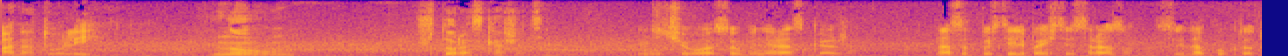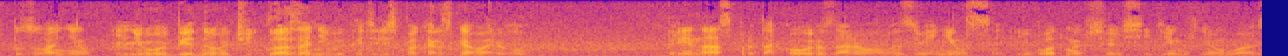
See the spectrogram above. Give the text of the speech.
Анатолий? Ну, что расскажете? Ничего особо не расскажем. Нас отпустили почти сразу. Следаку кто-то позвонил. У него, бедного, чуть глаза не выкатились, пока разговаривал. При нас протокол разорвал, извинился. И вот мы все сидим, ждем вас.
